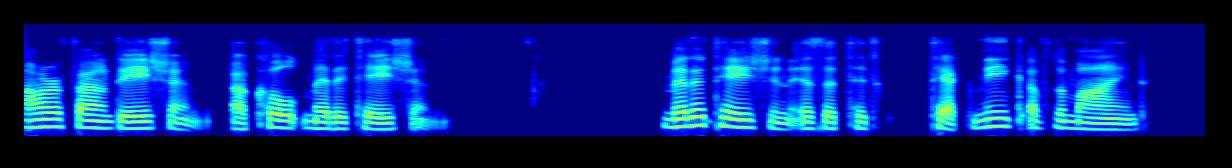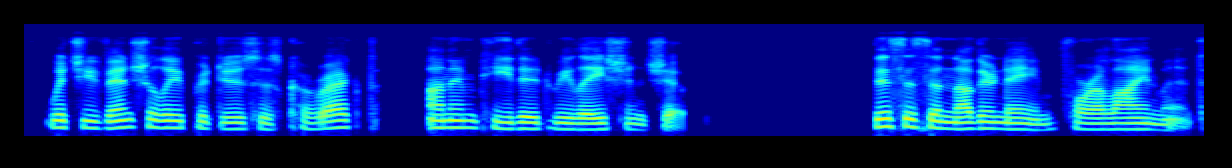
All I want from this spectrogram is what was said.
Our foundation, occult meditation. Meditation is a te- technique of the mind which eventually produces correct, unimpeded relationship. This is another name for alignment.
